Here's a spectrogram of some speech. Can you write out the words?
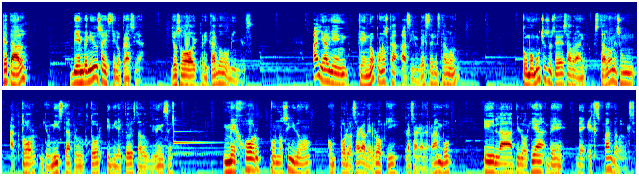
¿Qué tal? Bienvenidos a Estilocracia. Yo soy Ricardo Domínguez. ¿Hay alguien que no conozca a Sylvester Stallone? Como muchos de ustedes sabrán, Stallone es un actor, guionista, productor y director estadounidense mejor conocido por la saga de Rocky, la saga de Rambo y la trilogía de The Expandables,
